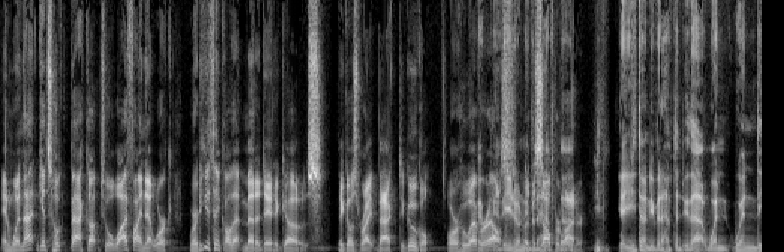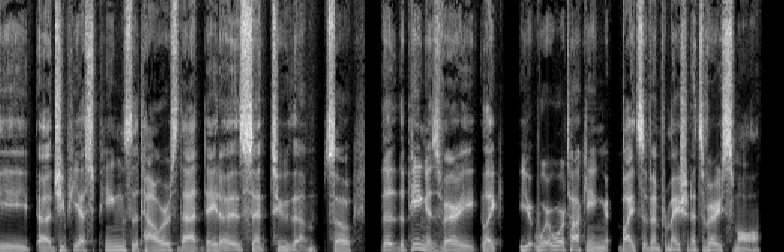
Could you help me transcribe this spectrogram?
And when that gets hooked back up to a Wi Fi network, where do you think all that metadata goes? It goes right back to Google or whoever else, You don't or even the cell have to- provider. you- yeah, you don't even have to do that. When when the uh, GPS pings the towers, that data is sent to them. So the the ping is very like you we're we're talking bytes of information. It's very small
